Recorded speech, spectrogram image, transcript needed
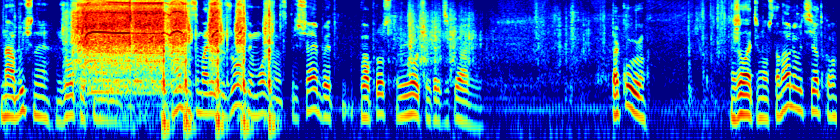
на обычные желтые саморезы. Можно саморезы желтые, можно с пришайбой, это вопрос не очень принципиальный. Такую желательно устанавливать сетку,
